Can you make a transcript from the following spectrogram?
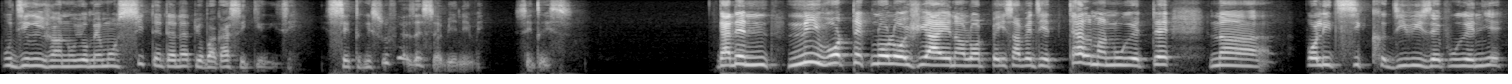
pour dirigeants nous, même un site internet, yo pas sécuriser. C'est triste, vous faites ça bien aimé. C'est triste. Regardez niveau technologie dans l'autre pays, ça veut dire tellement nous étions dans politique divisée pour régner.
